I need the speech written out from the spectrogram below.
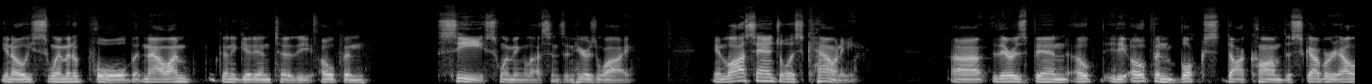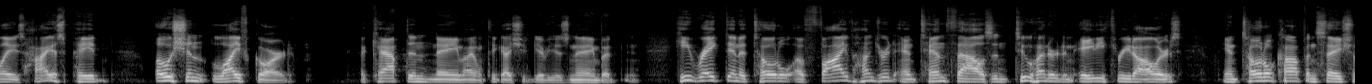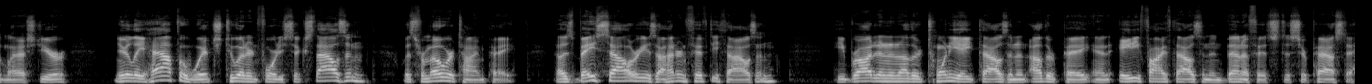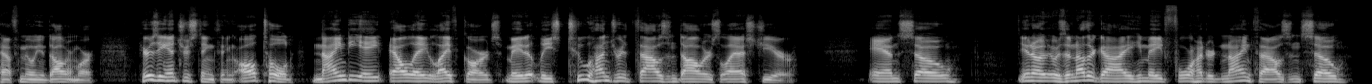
You know, he's swimming a pool, but now I'm going to get into the open sea swimming lessons, and here's why. In Los Angeles County, uh, there has been op- the openbooks.com discovered LA's highest paid ocean lifeguard a captain name. I don't think I should give you his name, but he raked in a total of $510,283 in total compensation last year, nearly half of which, 246,000, was from overtime pay. Now his base salary is 150,000. He brought in another 28,000 in other pay and 85,000 in benefits to surpass the half million dollar mark. Here's the interesting thing all told, 98 LA lifeguards made at least $200,000 last year. And so, you know, there was another guy, he made 409,000. So,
